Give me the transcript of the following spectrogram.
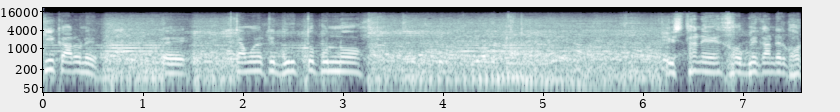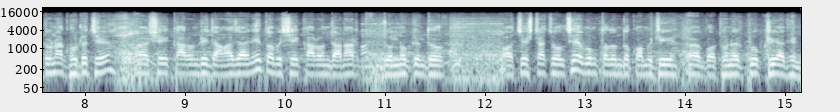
কী কারণে এমন একটি গুরুত্বপূর্ণ স্থানে অগ্নিকাণ্ডের ঘটনা ঘটেছে সেই কারণটি জানা যায়নি। তবে সেই কারণ জানার জন্য কিন্তু চেষ্টা চলছে এবং তদন্ত কমিটি গঠনের প্রক্রিয়াধীন।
